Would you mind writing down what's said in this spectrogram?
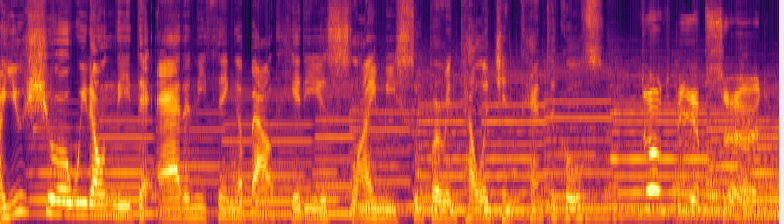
Are you sure we don't need to add anything about hideous, slimy, super intelligent tentacles? Don't be absurd.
